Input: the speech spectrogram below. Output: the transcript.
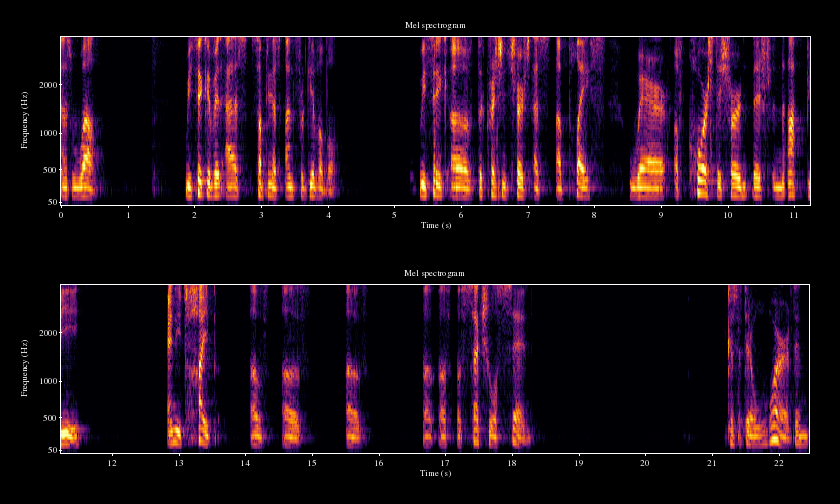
as well. We think of it as something that's unforgivable. We think of the Christian church as a place where, of course, there should, there should not be any type of, of, of, of, of sexual sin. Because if there were, then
